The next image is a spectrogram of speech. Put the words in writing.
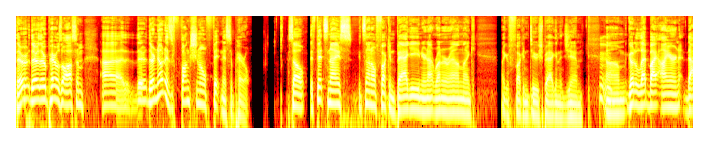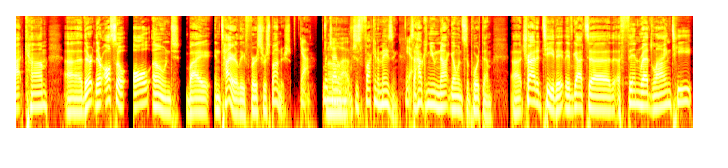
their their their apparel's awesome. Uh, they're they're known as functional fitness apparel. So it fits nice. It's not all fucking baggy, and you're not running around like like a fucking douchebag in the gym. Um, go to ledbyiron.com. Uh, they're they're also all owned by entirely first responders, Yeah, which I um, love. which is fucking amazing. Yeah. So how can you not go and support them? Uh, try out a tea. They, they've got uh, a thin red line tea,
